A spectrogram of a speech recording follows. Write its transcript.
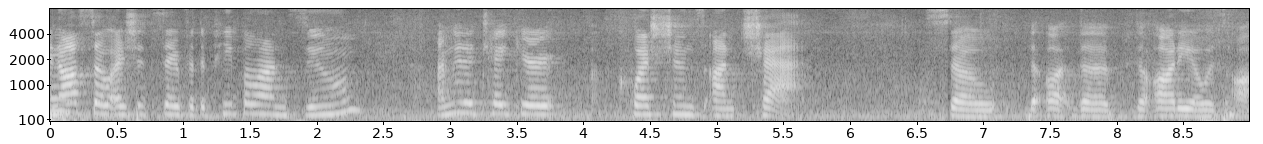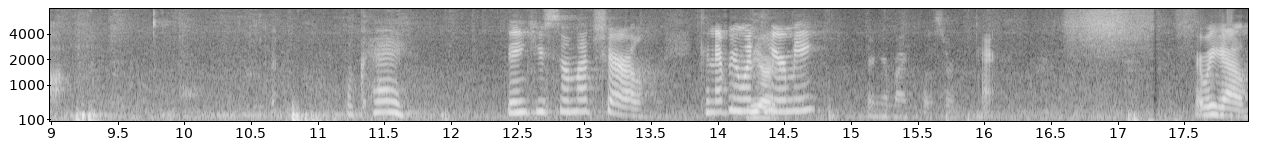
And also, I should say, for the people on Zoom, I'm going to take your questions on chat. So the, au- the, the audio is off. Okay. Thank you so much, Cheryl. Can everyone We are- hear me? Bring your mic closer. Okay. Here we go.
